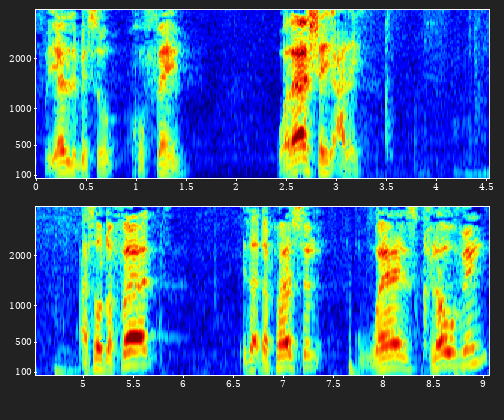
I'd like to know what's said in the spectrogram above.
فيلبس خفين ولا شيء عليه And so the third is that the person wears clothing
